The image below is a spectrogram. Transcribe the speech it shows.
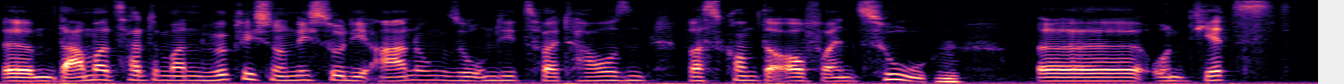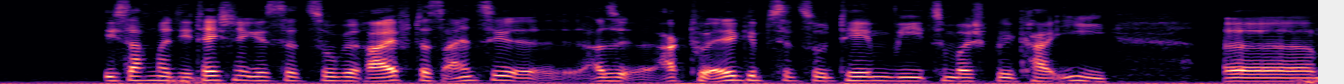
Ähm, damals hatte man wirklich noch nicht so die Ahnung, so um die 2000, was kommt da auf einen zu. Hm. Äh, und jetzt, ich sag mal, die Technik ist jetzt so gereift, das Einzige, also aktuell gibt es jetzt so Themen wie zum Beispiel KI. Äh,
